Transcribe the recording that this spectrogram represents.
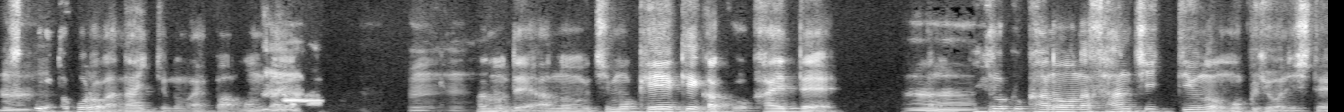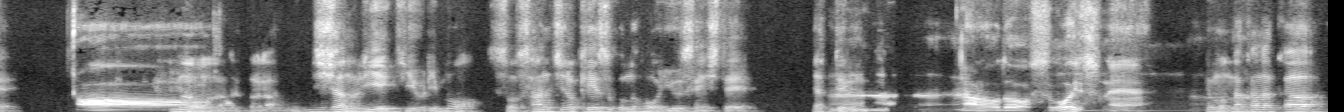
うん。作るところがないっていうのがやっぱ問題うん。うん。なので、あのうちも経営計画を変えて、持続可能な産地っていうのを目標にして、今ああ。はだから自社の利益よりも、その産地の継続の方を優先してやってる。うん。なるほど、すごいですね。でもなかなか、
